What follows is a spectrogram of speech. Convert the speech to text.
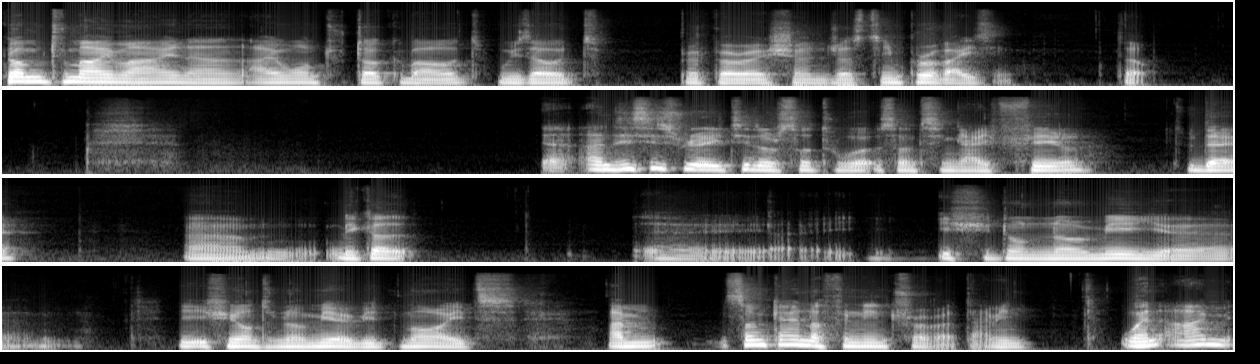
come to my mind and I want to talk about without preparation, just improvising. So, and this is related also to something I feel today, um, because uh, if you don't know me, uh, if you want to know me a bit more, it's I'm some kind of an introvert. I mean, when I'm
